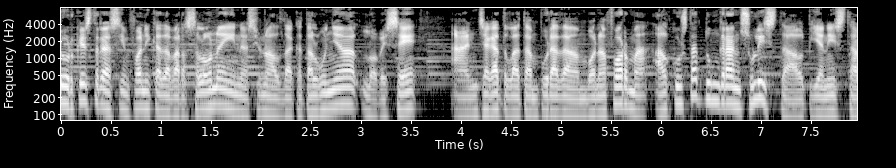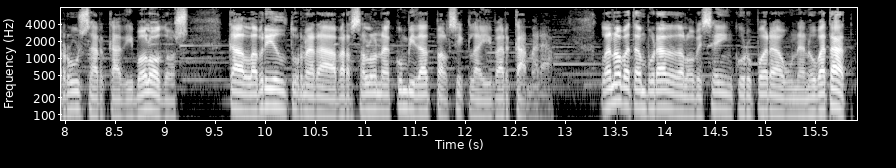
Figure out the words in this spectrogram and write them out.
L'Orquestra Simfònica de Barcelona i Nacional de Catalunya, l'OBC, ha engegat la temporada en bona forma al costat d'un gran solista, el pianista rus Arkadi Volodos, que a l'abril tornarà a Barcelona convidat pel cicle Ibercàmera. La nova temporada de l'OBC incorpora una novetat.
